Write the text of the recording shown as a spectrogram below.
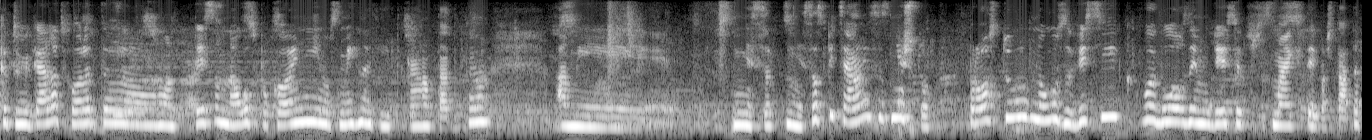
Като ми кажат хората, те са много спокойни, усмихнати и така нататък, ами не са, не са специални с нищо. Просто много зависи какво е било взаимодействието с майките и бащата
